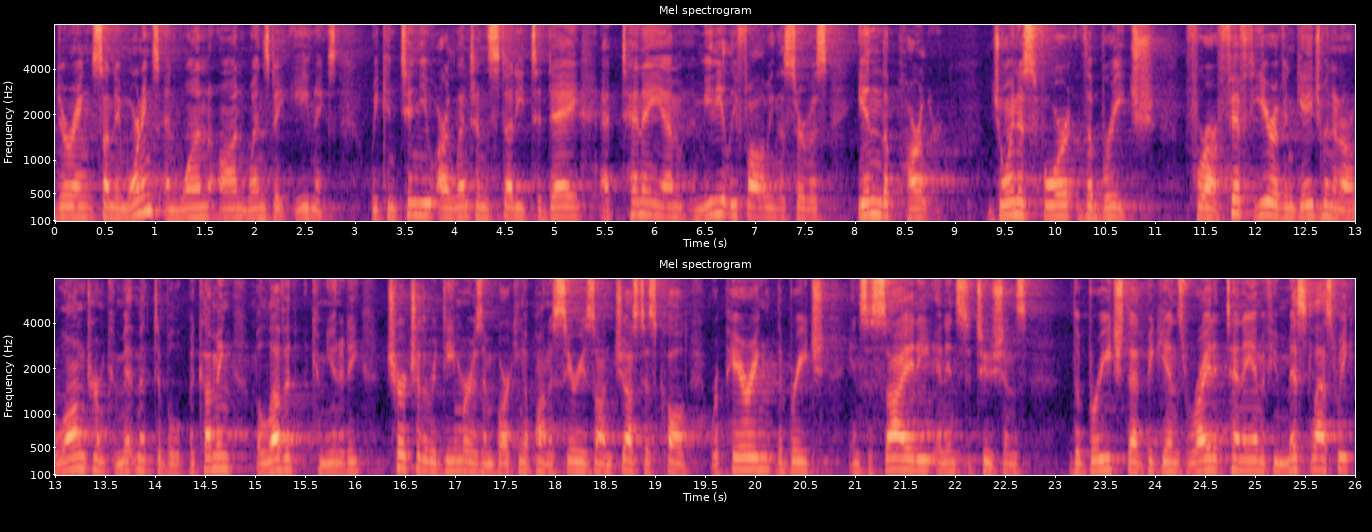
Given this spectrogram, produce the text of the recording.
during Sunday mornings and one on Wednesday evenings. We continue our Lenten study today at 10 a.m., immediately following the service in the parlor. Join us for The Breach, for our fifth year of engagement and our long term commitment to be- becoming beloved community. Church of the Redeemer is embarking upon a series on justice called Repairing the Breach in Society and Institutions the breach that begins right at 10 a.m. If you missed last week,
